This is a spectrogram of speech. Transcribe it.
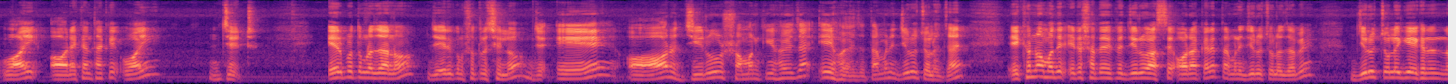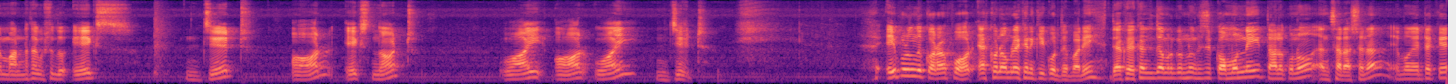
ওয়াই আর এখানে থাকে ওয়াই জেড এরপর তোমরা জানো যে এরকম সূত্র ছিল যে এ অর জিরো সমান কি হয়ে যায়? এ হয়ে যায়। তার মানে জিরো চলে যায়। এখানেও আমাদের এটার সাথে একটা জিরো আছে অর আকারে, তার মানে জিরো চলে যাবে। জিরো চলে গিয়ে এখানে মানটা থাকবে শুধু X Z or X not Y or Y Z এই পর্যন্ত করার পর এখন আমরা এখানে কি করতে পারি? দেখো, এখানে যদি আমার কোনো কিছু কমন নেই, তাহলে কোনো অ্যান্সার আসে না। এবং এটাকে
